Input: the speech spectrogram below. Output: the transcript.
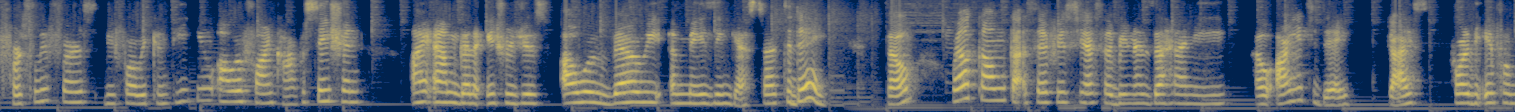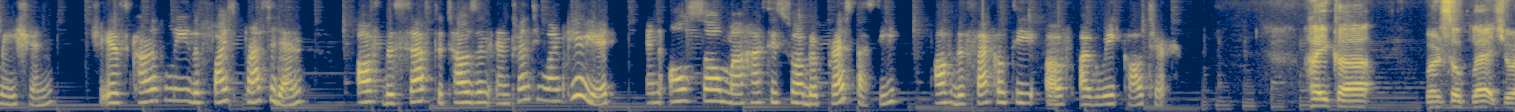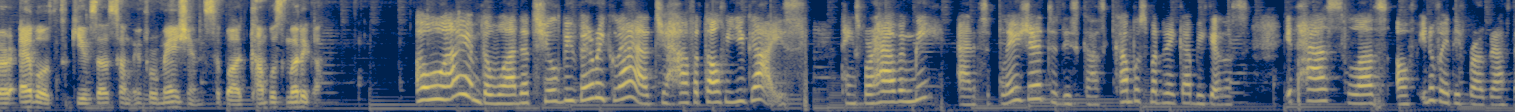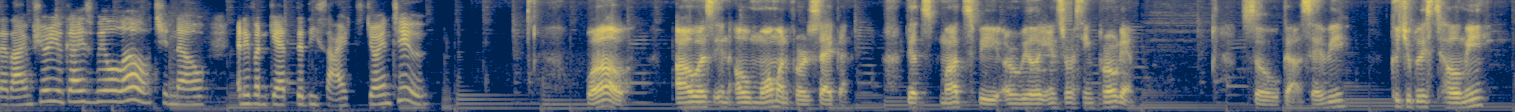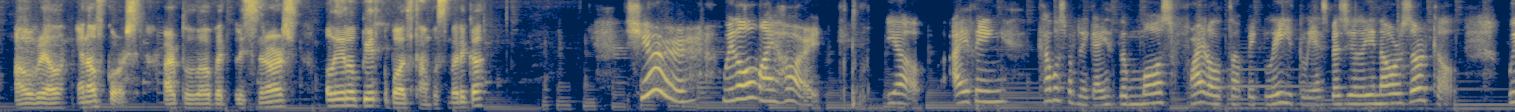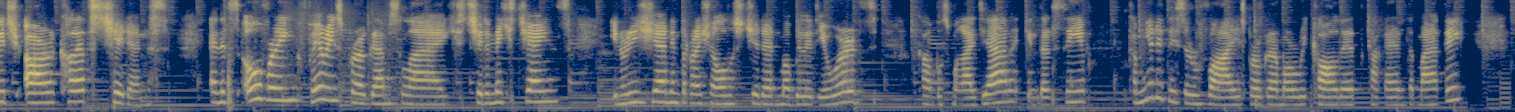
Firstly, first, before we continue our fun conversation, I am gonna introduce our very amazing guest star today. So, welcome Kak Sevisia Sabrina Zahrani. How are you today? Guys, for the information, she is currently the Vice President of the SEF 2021 period and also Mahasiswa Berprestasi of the Faculty of Agriculture. Hi Kak, we're so glad you are able to give us some information about Campus Merdeka. Oh, I am the one that should be very glad to have a talk with you guys. Thanks for having me, and it's a pleasure to discuss Campus Merdeka because it has lots of innovative programs that I'm sure you guys will love to know and even get the desire to join too. Wow, I was in a moment for a second. That must be a really interesting program. So, Kak Sevi, could you please tell me, Aurel, and of course, our beloved listeners, a little bit about Campus Merdeka? Sure, with all my heart. Yeah, I think Campus Merdeka is the most vital topic lately, especially in our circle, which are college students. And it's offering various programs like Student Exchange, Indonesian International Student Mobility Awards, Campus Mengajar, Internship, community service program or we call it KKN thematic,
